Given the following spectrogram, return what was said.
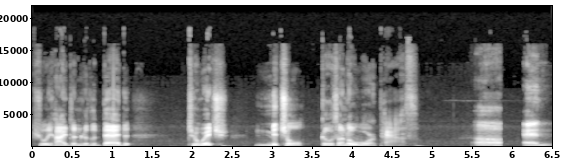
Julie hides under the bed, to which Mitchell goes on a warpath. Uh, and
